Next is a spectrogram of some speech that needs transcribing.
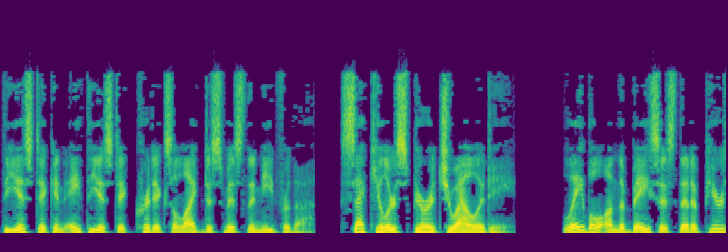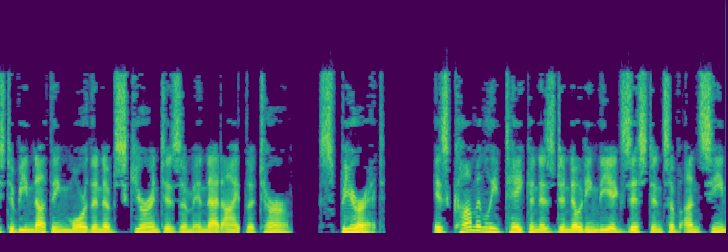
theistic and atheistic critics alike dismiss the need for the "...secular spirituality." label on the basis that appears to be nothing more than obscurantism in that I the term, "...spirit", is commonly taken as denoting the existence of unseen,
